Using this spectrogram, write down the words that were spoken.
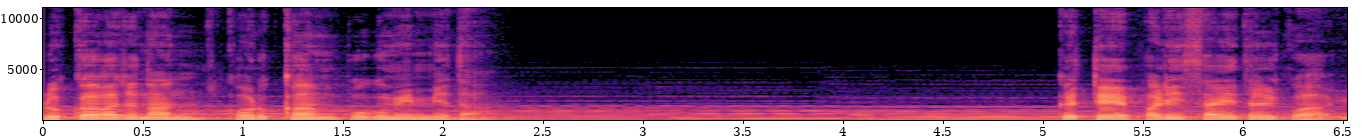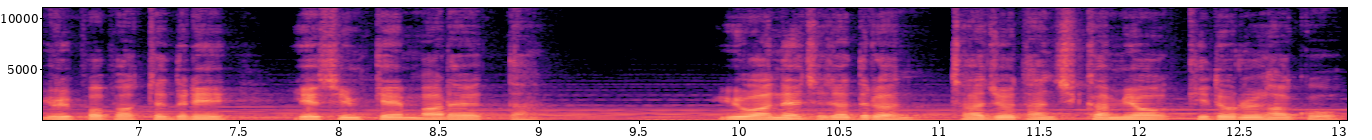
루카가 전한 거룩한 복음입니다. 그때 바리사이들과 율법학자들이 예수님께 말하였다. 요한의 제자들은 자주 단식하며 기도를 하고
